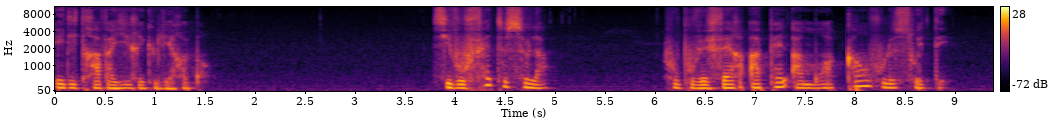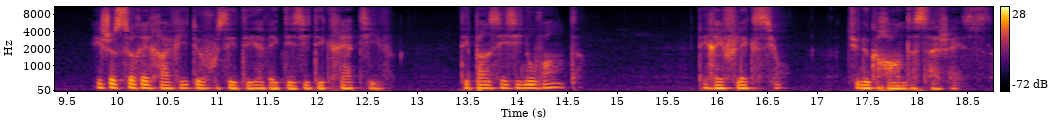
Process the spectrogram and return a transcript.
et d'y travailler régulièrement. Si vous faites cela, vous pouvez faire appel à moi quand vous le souhaitez et je serai ravi de vous aider avec des idées créatives, des pensées innovantes, des réflexions d'une grande sagesse.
